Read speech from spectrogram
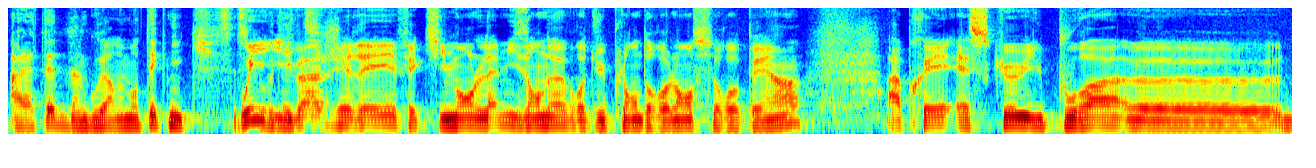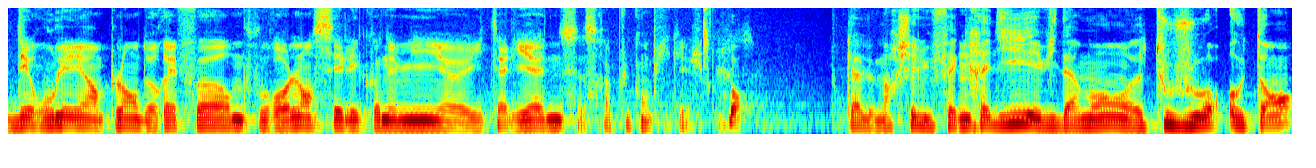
à la tête d'un gouvernement technique. Oui, il va gérer effectivement la mise en œuvre du plan de relance européen. Après, est-ce qu'il pourra euh, dérouler un plan de réforme pour relancer l'économie euh, italienne? Ça sera plus compliqué. Je pense. Bon, le marché lui fait mm. crédit, évidemment, euh, toujours autant,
